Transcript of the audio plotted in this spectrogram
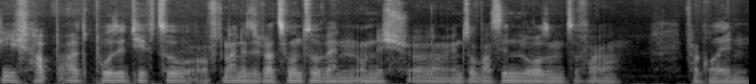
die ich habe, als positiv zu, auf meine Situation zu wenden und nicht äh, in sowas Sinnlosem zu ver, vergeuden.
